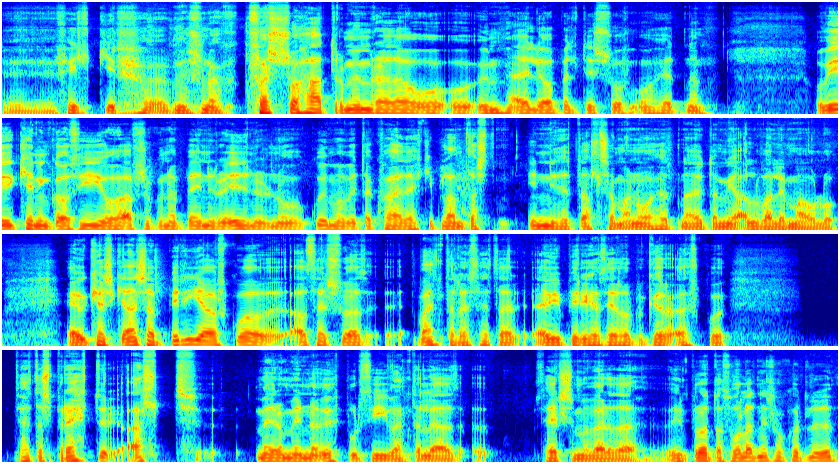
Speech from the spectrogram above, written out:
uh, fylgir með svona hvers og hatrum umræða og um eðli ábeldis og hérna viðkenning á því og afsökunar beinir og yðnurinn og guðum að vita hvað ekki blandast inn í þetta allt saman og hérna auðvitað mjög alvarleg mál og ef við kannski aðeins að byrja sko á þessu að vantalega þetta, ef ég byrja hér þegar að sko þetta sprettur allt meira að minna upp úr því vantalega að þeir sem að verða, brota þólarnir svo kolluðum,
